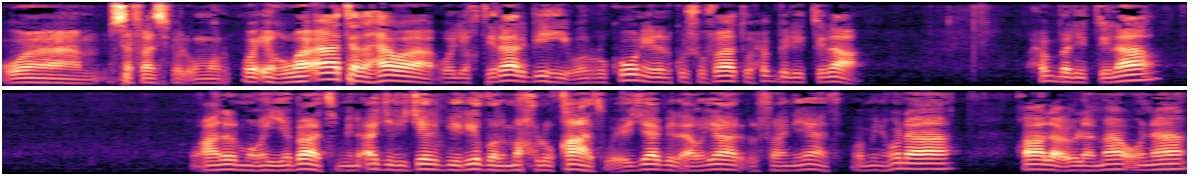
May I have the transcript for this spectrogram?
وسفاسف الأمور. وإغواءات الهوى والاغترار به والركون إلى الكشوفات وحب الإطلاع. حب الإطلاع على المغيبات من أجل جلب رضا المخلوقات وإيجاب الأغيار الفانيات. ومن هنا قال علماؤنا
